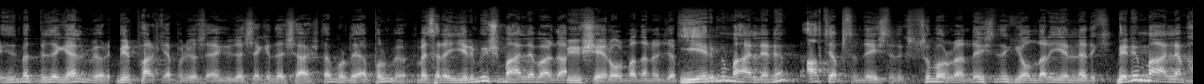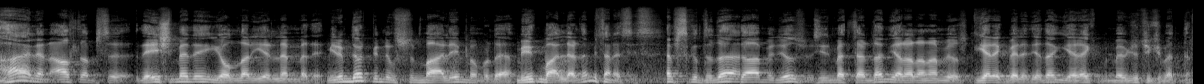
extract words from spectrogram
Hizmet bize gelmiyor. Bir park yapılıyorsa en güzel şekilde Şarj'da burada yapılmıyor. Mesela 23 mahalle vardı büyükşehir olmadan önce. 20 mahallenin altyapısını değiştirdik. Su borularını değiştirdik, yolları yeniledik. Benim mahallem halen altyapısı değişmedi, yollar yenilenmedi. 24 bin nüfuslu mahalleyim ben burada ya. Büyük mahallelerden bir tanesiyiz. Hep sıkıntıda devam ediyoruz. Hizmetlerden yararlanamıyoruz. Gerek belediyeden gerek mevcut hükümetten.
